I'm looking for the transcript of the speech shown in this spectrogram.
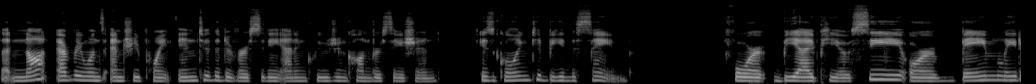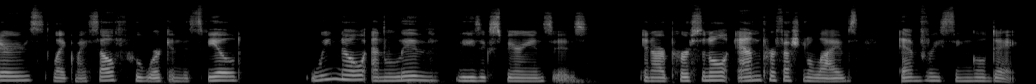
that not everyone's entry point into the diversity and inclusion conversation is going to be the same. For BIPOC or BAME leaders like myself who work in this field, we know and live these experiences in our personal and professional lives every single day.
